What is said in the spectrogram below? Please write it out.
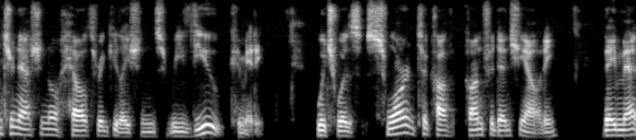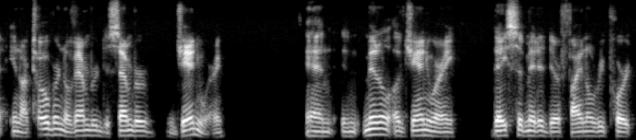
international health regulations review committee which was sworn to co- confidentiality they met in October, November, December, January. And in middle of January, they submitted their final report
